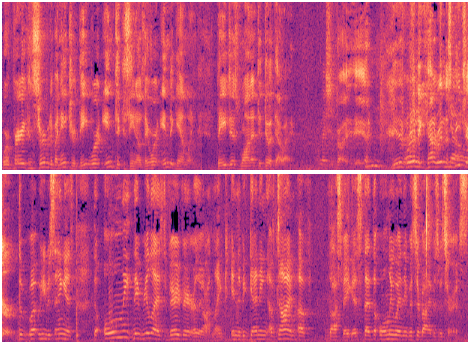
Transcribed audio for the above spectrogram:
were very conservative by nature. They weren't into casinos. They weren't into gambling. They just wanted to do it that way. Uh, you just ruined the, you kind of ruined the No. speech here. The, what he was saying is the only they realized very very early on, like in the beginning of time of Las Vegas, that the only way they would survive is with tourists.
